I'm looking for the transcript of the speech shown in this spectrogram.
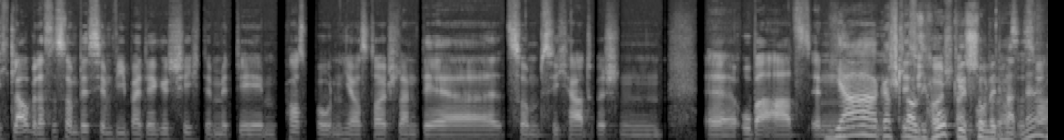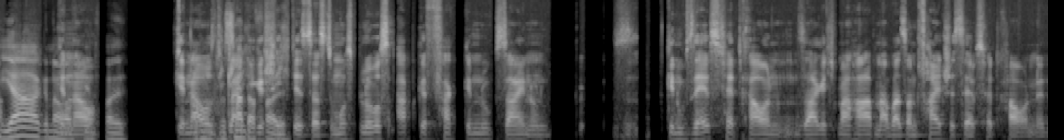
Ich glaube, das ist so ein bisschen wie bei der Geschichte mit dem Postboten hier aus Deutschland, der zum psychiatrischen äh, Oberarzt in Ja, ganz genau, sich hochgeschummelt hat, ne? Ja, genau, Genau. auf jeden Fall. Genau ein die gleiche interessanter Fall. Geschichte ist das. Du musst bloß abgefuckt genug sein und genug Selbstvertrauen, sage ich mal, haben, aber so ein falsches Selbstvertrauen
